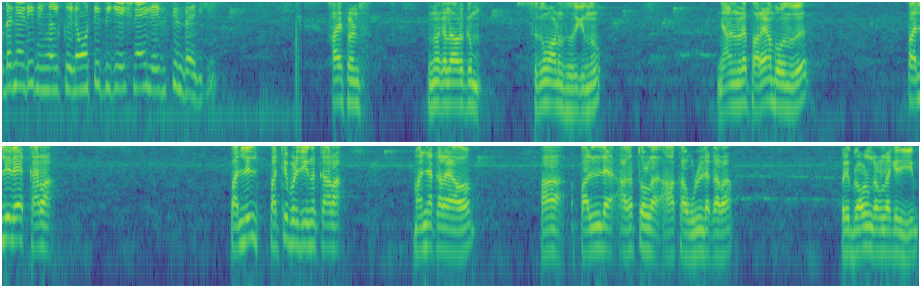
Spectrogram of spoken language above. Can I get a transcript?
ഉടനടി നിങ്ങൾക്ക് നോട്ടിഫിക്കേഷനായി ലഭിക്കുന്നതായിരിക്കും. Hi friends. നിങ്ങൾക്കെല്ലാവർക്കും സുഖമാണെന്ന് ശ്രദ്ധിക്കുന്നു ഞാൻ പറയാൻ പോകുന്നത് പല്ലിലെ കറ. പല്ലിൽ പറ്റി പിടിച്ചിരിക്കുന്ന കറ. മഞ്ഞക്കറയാവാം ആ പല്ലിന്റെ അകത്തുള്ള ആ ഉള്ളിലെ കറ ഒരു ബ്രൗൺ കളറിലൊക്കെ ഇരിക്കും.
